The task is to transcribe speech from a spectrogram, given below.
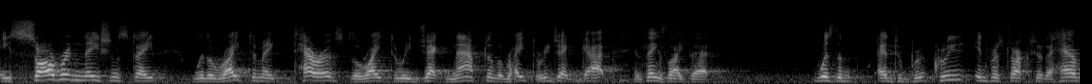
a sovereign nation state with the right to make tariffs, the right to reject NAFTA, the right to reject GATT, and things like that, was the, and to create infrastructure, to have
